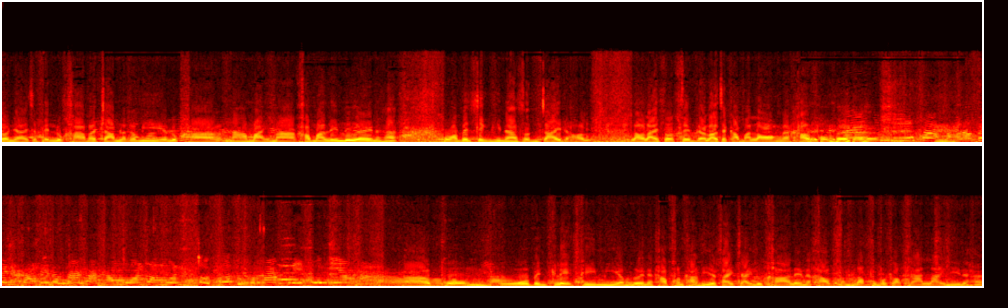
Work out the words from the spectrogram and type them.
ส่วนใหญ่จะเป็นลูกค้าประจำแล้วก็มีลูกค้าหน้าใหม่มาเข้ามาเรื่อยๆนะฮะผมว่าเป็นสิ่งที่น่าสนใจเดี๋ยวเราไลฟ์สดเสร็จเดี๋ยวเราจะกลับมาลองนะครับผมนี่ค่ะของเราเป็นฝากด้วยนะคะฐานทองม้วนทองม้วนสดเพื่อสุขภาพเกรดพรีเมียมค่ะครับผมโอ้เป็นเกรดพรีเมียมด้วยนะครับค่อนข้างที่จะใส่ใจลูกค้าเลยนะครับสำหรับผู้ประกอบการรายนี้นะฮะ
